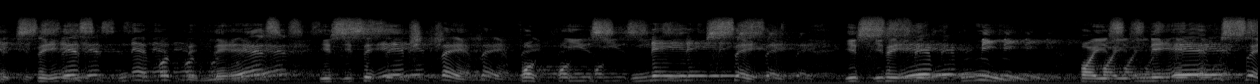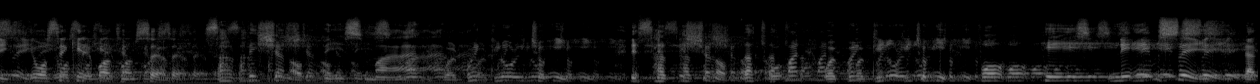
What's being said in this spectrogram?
it says, Nevertheless, he saved them for his name's sake. He saved me for his name's sake. He was thinking about himself. Salvation of this man will bring glory to me. The salvation of that woman will bring glory to me for his name sake, that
